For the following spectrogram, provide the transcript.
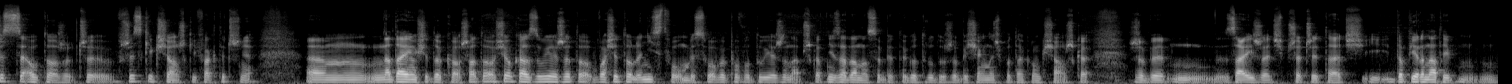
wszyscy autorzy, czy wszystkie książki faktycznie em, nadają się do kosza, to się okazuje, że to właśnie to lenistwo umysłowe powoduje, że na przykład nie zadano sobie tego trudu, żeby sięgnąć po taką książkę, żeby mm, zajrzeć, przeczytać i dopiero na tej mm,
